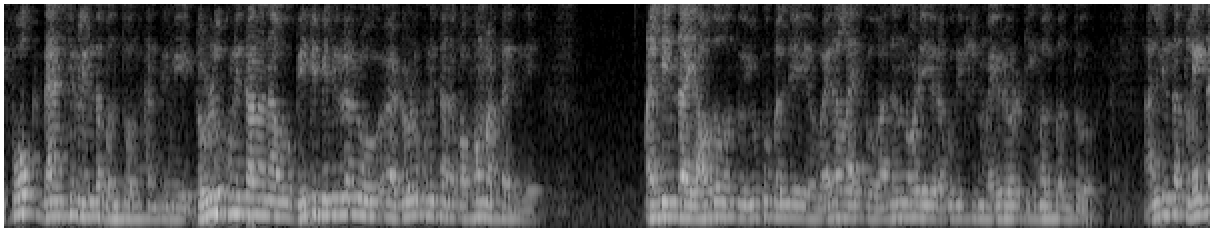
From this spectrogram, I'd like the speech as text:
ಫೋಕ್ ಡ್ಯಾನ್ಸ್ಗಳಿಂದ ಬಂತು ಅನ್ಕೊಂತೀವಿ ಡೊಳ್ಳು ಕುಣಿತಾನ ನಾವು ಬೀದಿ ಬೀದಿಗಳಲ್ಲೂ ಡೊಳ್ಳು ಕುಣಿತಾನ ಪರ್ಫಾರ್ಮ್ ಮಾಡ್ತಾ ಇದ್ವಿ. ಅಲ್ಲಿಂದ ಯಾವುದೋ ಒಂದು ಯೂಟ್ಯೂಬಲ್ಲಿ ವೈರಲ್ ಆಯ್ತು. ಅದನ್ನ ನೋಡಿ ರಘು ದೀಕ್ಷಿತ್ ಮಯೂರಿ ಟೀಮಲ್ಲಿ ಬಂತು. ಅಲ್ಲಿಂದ ಫ್ಲೈಟ್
